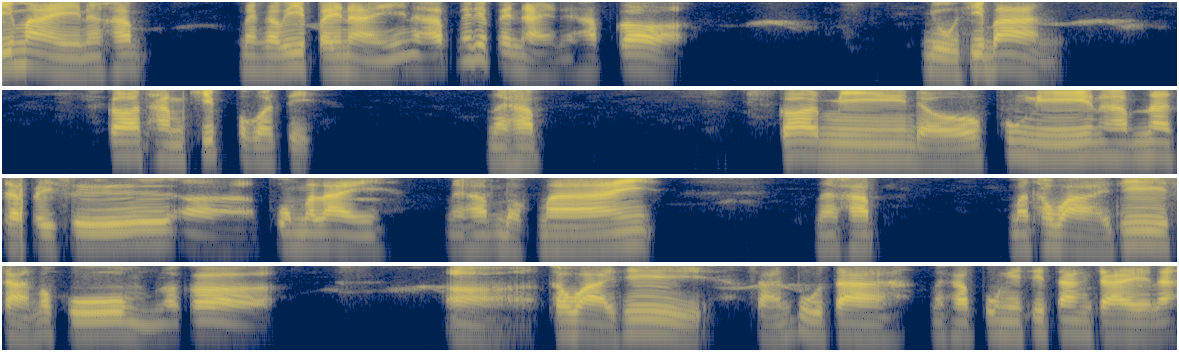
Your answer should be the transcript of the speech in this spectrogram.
ปีใหม่นะครับแมงกะบี้ไปไหนนะครับ ไม่ได้ไปไหนนะครับ ก็อยู่ที่บ้าน ก็ทำคลิปปกตินะครับ ก็มีเดี๋ยวพรุ่งนี้นะครับ น่าจะไปซื้ออพวงมาลัยนะครับ ดอกไม้นะครับ มาถวายที่ศาลพระภูมิแล้วก็ถวายที่ศาลปู่ตานะครับพรุ่งนี้ที่ตั้งใจนะ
